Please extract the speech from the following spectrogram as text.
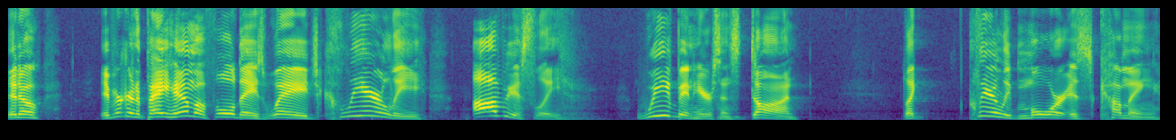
you know if you're going to pay him a full day's wage clearly obviously we've been here since dawn like clearly more is coming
